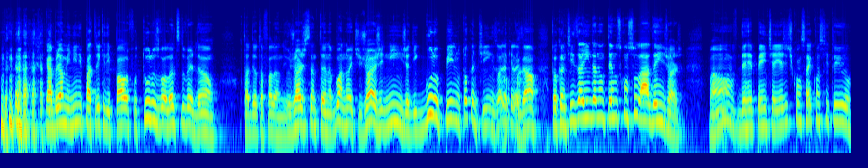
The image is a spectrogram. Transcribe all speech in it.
Gabriel Menino e Patrick de Paula, futuros volantes do Verdão. O Tadeu está falando. E o Jorge Santana, boa noite. Jorge Ninja, de Gurupi, no Tocantins. Olha que Opa. legal. Tocantins ainda não temos consulado, hein, Jorge? Vamos, de repente aí a gente consegue constituir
